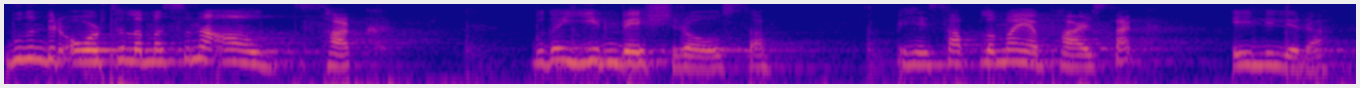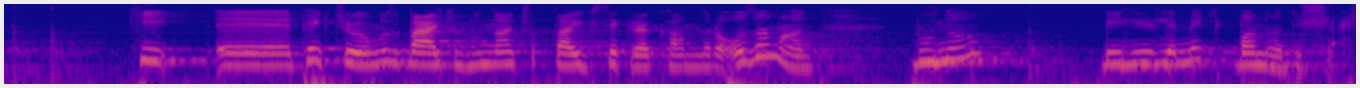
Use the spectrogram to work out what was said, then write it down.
Bunun bir ortalamasını alsak, bu da 25 lira olsa. Bir hesaplama yaparsak 50 lira. Ki e, pek çoğumuz belki bundan çok daha yüksek rakamlara. O zaman bunu belirlemek bana düşer.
